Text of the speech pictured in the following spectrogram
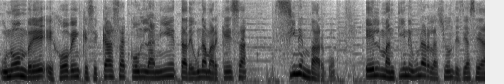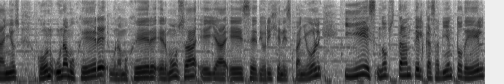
un hombre eh, joven que se casa con la nieta de una marquesa. Sin embargo, él mantiene una relación desde hace años con una mujer, una mujer hermosa, ella es de origen español y es, no obstante, el casamiento de él,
